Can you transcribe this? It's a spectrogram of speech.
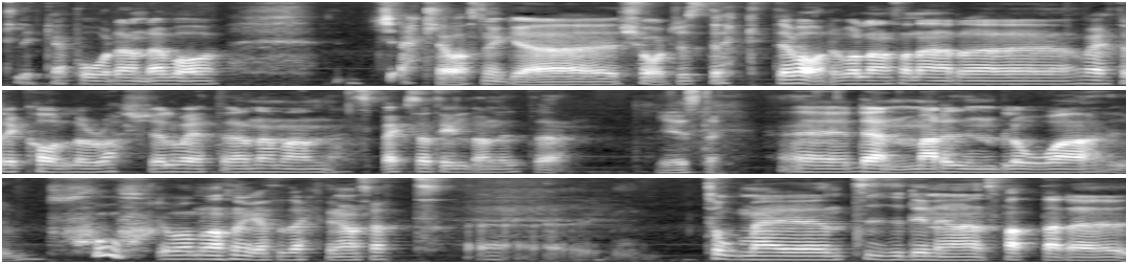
klickade på den där var Jäklar vad snygga Chargers dräkter var. Det var en sån här, eh, vad heter det, color rush eller vad heter det när man spexar till den lite. Just det. Eh, den marinblåa, det var bland de snyggaste dräkterna jag sett. Eh, tog mig en tid innan jag ens fattade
